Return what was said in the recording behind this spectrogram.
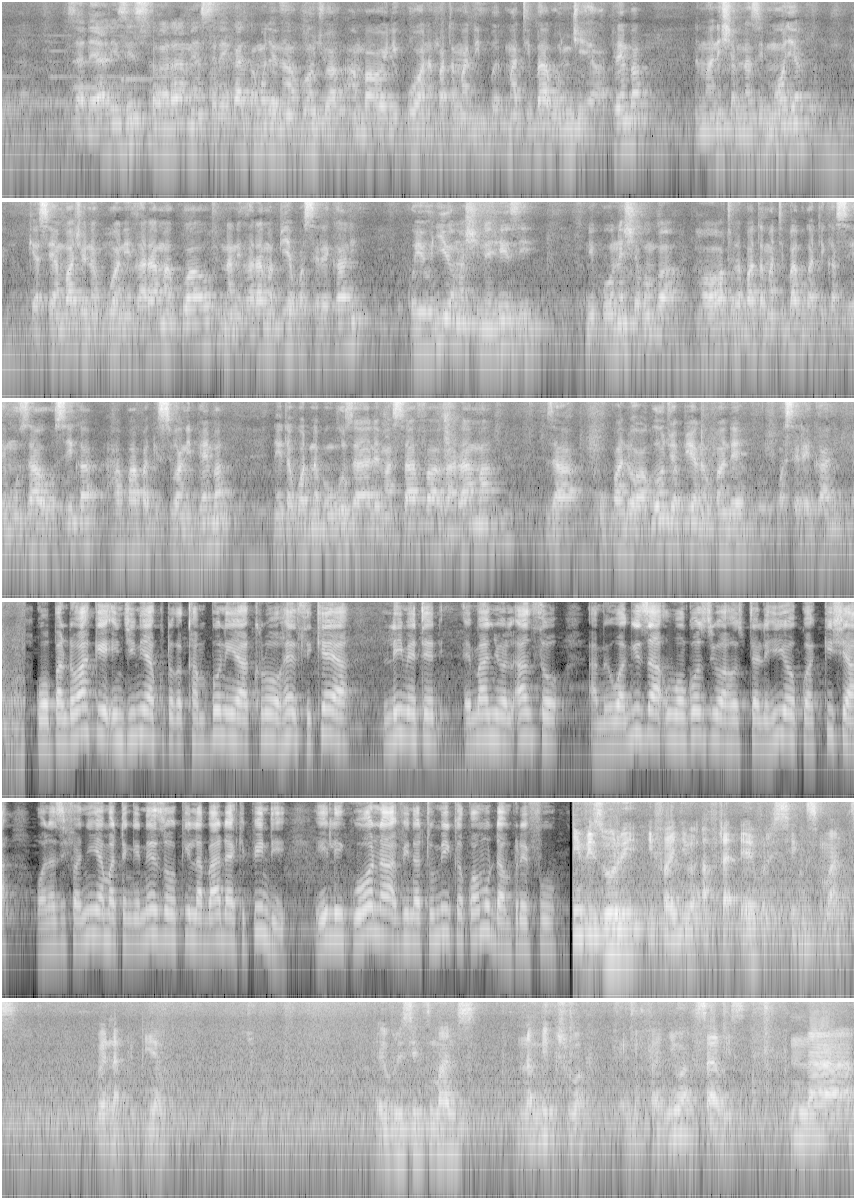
za dialysis, gharama ya serikali pamoja na wagonjwa ambao ilikuwa wanapata matibabu nje ya Pemba, namaanisha Mnazi Mmoja kiasi ambacho inakuwa ni gharama kwao na ni gharama pia kwa serikali. Kwa hiyo ujio wa mashine hizi ni kuonesha kwamba hawa watu watapata matibabu katika sehemu zao husika hapa hapa kisiwani Pemba, na itakuwa tunapunguza yale masafa, gharama za upande wa wagonjwa pia na upande wa serikali. Kwa upande wake, injinia kutoka kampuni ya Crow Health Care Limited Emmanuel Antho ameuagiza uongozi wa hospitali hiyo kuhakikisha wanazifanyia matengenezo kila baada ya kipindi ili kuona vinatumika kwa muda mrefu. Ni vizuri ifanyiwe after every six months na PPM. Every six months na make sure imefanyiwa service na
